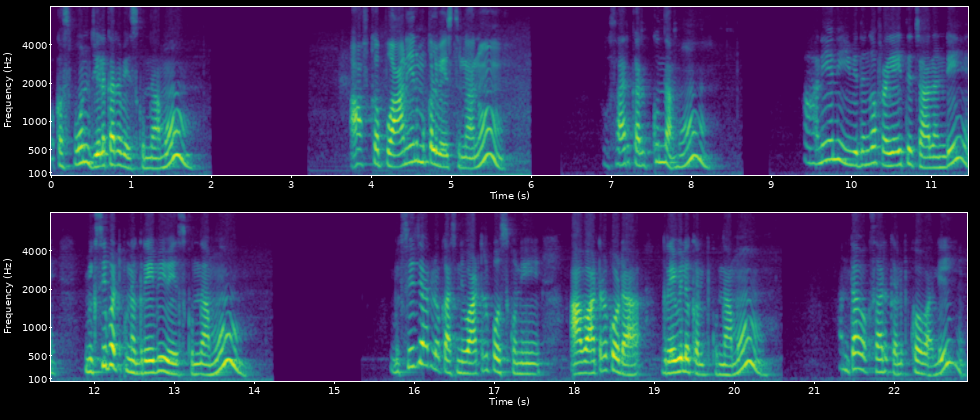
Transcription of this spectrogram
ఒక స్పూన్ జీలకర్ర వేసుకుందాము. హాఫ్ కప్పు ఆనియన్ ముక్కలు వేస్తున్నాను. ఒకసారి కలుపుకుందాము. ఆనియన్ ఈ విధంగా ఫ్రై అయితే చాలండి. మిక్సీ పట్టుకున్న గ్రేవీ వేసుకుందాము. మిక్సీ జార్లో కాసిన వాటర్ పోసుకొని ఆ వాటర్ కూడా గ్రేవీలో కలుపుకుందాము. అంతా ఒకసారి కలుపుకోవాలి.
